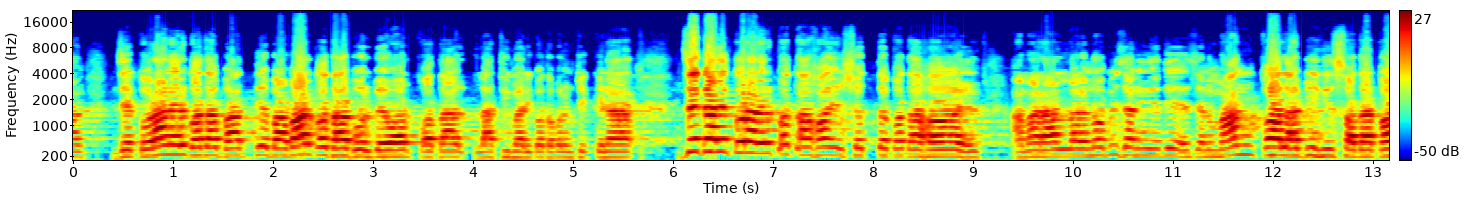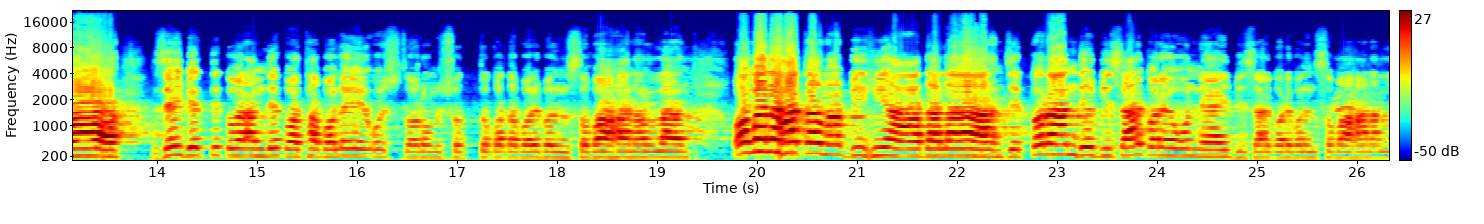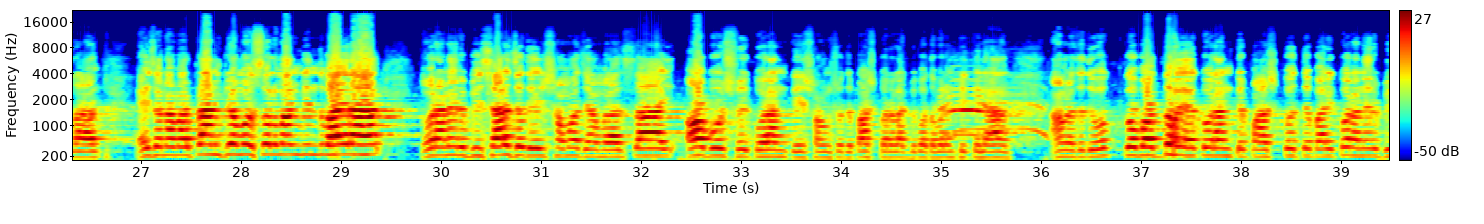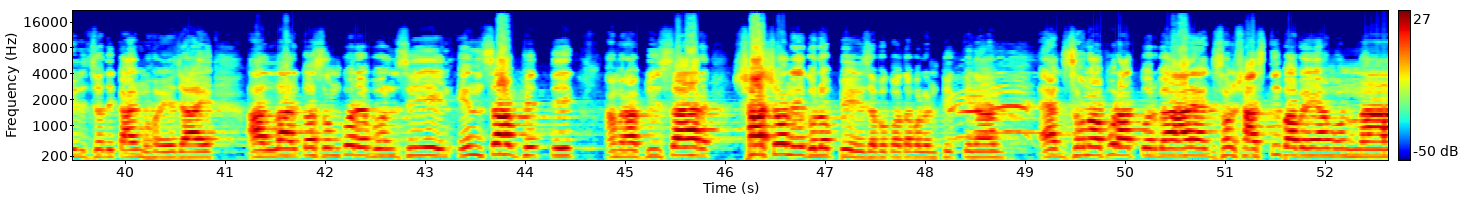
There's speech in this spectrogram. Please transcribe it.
যে কোরআনের কথা বাদ দিয়ে বাবার কথা বলবে, ওর কথা লাথি মারি কথা বলেন ঠিক কিনা? যেখানে কোরআনের কথা হয়, সত্য কথা হয়। আমার আল্লাহর নবী জানিয়ে দিয়েছেন, মান কলা বিহি সদাক যেই ব্যক্তি কোরআন দিয়ে কথা বলে ও চরম সত্য কথা বলে বলেন সোবাহান আল্লাহ ওমান হাকামা বিহিয়া আদালা যে কোরআন দিয়ে বিচার করে, অন্যায় বিচার করে বলেন সোবাহান আল্লাহ এই জন্য আমার প্রাণ প্রাণপ্রিয় মুসলমান বিন্দু ভাইরা, কোরআনের বিচার যদি সমাজে আমরা চাই, অবশ্যই কোরআনকে সংসদে পাশ করা লাগবে। কথা বলেন ঠিক কিনা? আমরা যদি ঐক্যবদ্ধ হয়ে কোরআনকে পাশ করতে পারি, কোরআনের বিল যদি কায়েম হয়ে যায়, আল্লাহর কসম করে বলছি, ইনসাফ ভিত্তিক আমরা বিচার, শাসন এগুলো পেয়ে যাব। কথা বলেন ঠিক কিনা? একজন অপরাধ করবে আর একজন শাস্তি পাবে এমন না।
